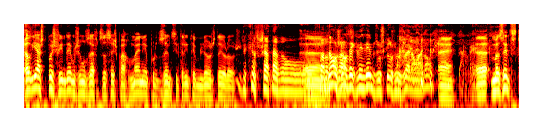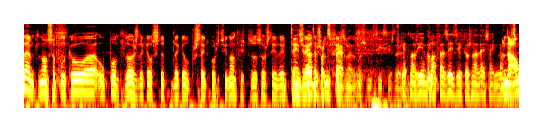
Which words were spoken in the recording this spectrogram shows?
Aliás, depois vendemos uns F-16 para a Roménia por 230 milhões de euros. Daqueles que já estavam. Uh, nós, nós é que vendemos os que eles nos deram a nós. É. mas entretanto, não se aplicou uh, o ponto 2 daquele, daquele preceito constitucional que diz que os Açores têm direito, Tem direito a participar nos, nos benefícios. Mas que é que nós íamos lá fazer dizer que eles não descem? Não,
